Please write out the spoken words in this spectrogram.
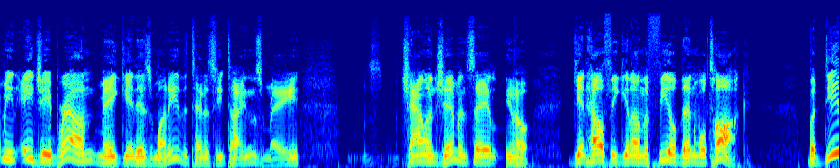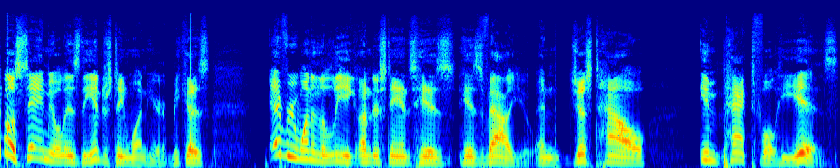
I mean, A.J. Brown may get his money. The Tennessee Titans may challenge him and say, you know, get healthy, get on the field, then we'll talk. But Deebo Samuel is the interesting one here because everyone in the league understands his his value and just how impactful he is.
